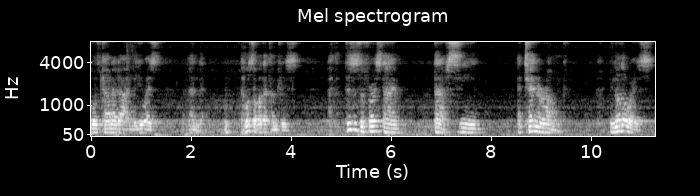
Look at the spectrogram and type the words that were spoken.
both Canada and the US and a host of other countries. This is the first time that I've seen a turnaround. In other words,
